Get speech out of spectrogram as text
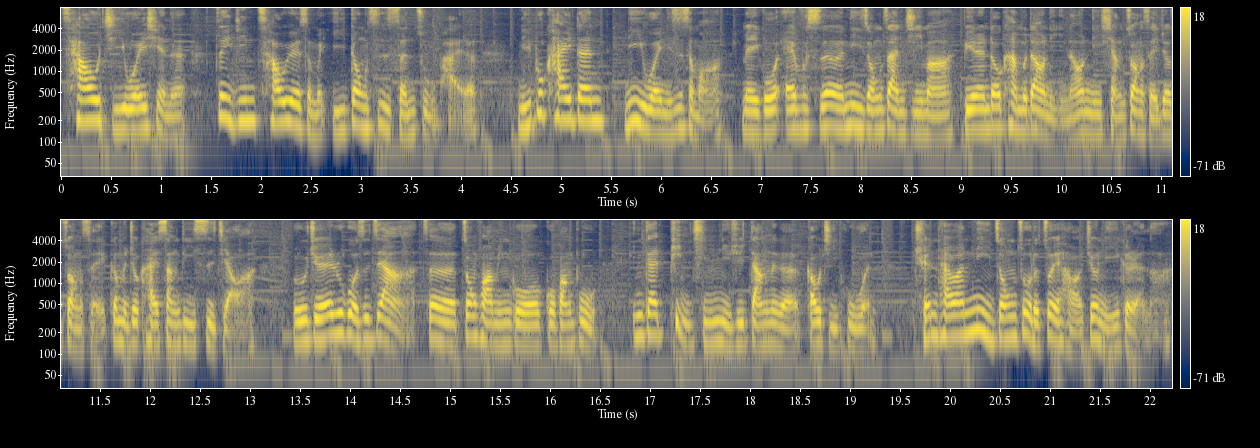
超级危险的。这已经超越什么移动式神主牌了。你不开灯，你以为你是什么美国 F 十二逆中战机吗？别人都看不到你，然后你想撞谁就撞谁，根本就开上帝视角啊！我觉得如果是这样，这中华民国国防部应该聘请你去当那个高级顾问。全台湾逆中做的最好就你一个人啊！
